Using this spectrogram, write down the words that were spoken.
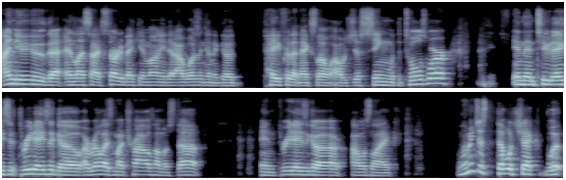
I knew that unless I started making money, that I wasn't going to go pay for that next level. I was just seeing what the tools were. And then two days, three days ago, I realized my trial's almost up. And three days ago, I was like, let me just double check what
